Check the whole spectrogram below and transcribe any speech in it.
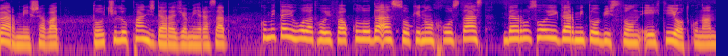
гарм мешавад то 45 дараҷа мерасад. Кумитаи ҳолатҳои фавқулода аз сокинон хостааст дар рӯзҳои гарми тобистон эҳтиёт кунанд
